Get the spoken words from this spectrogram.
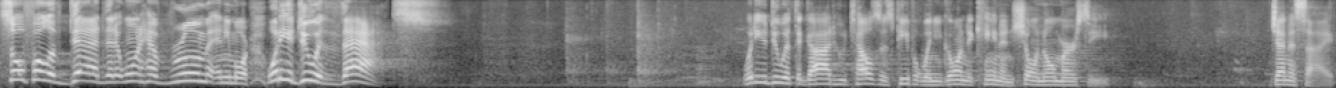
so full of dead, that it won't have room anymore. What do you do with that? What do you do with the God who tells his people when you go into Canaan, show no mercy? Genocide.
